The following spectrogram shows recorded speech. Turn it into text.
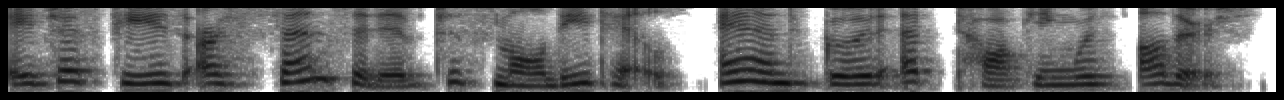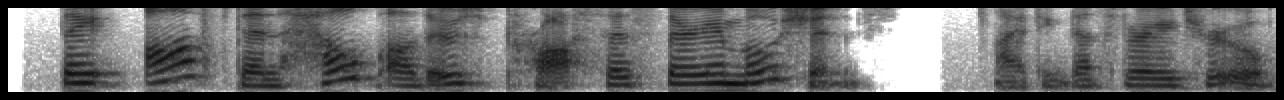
HSPs are sensitive to small details and good at talking with others. They often help others process their emotions. I think that's very true.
